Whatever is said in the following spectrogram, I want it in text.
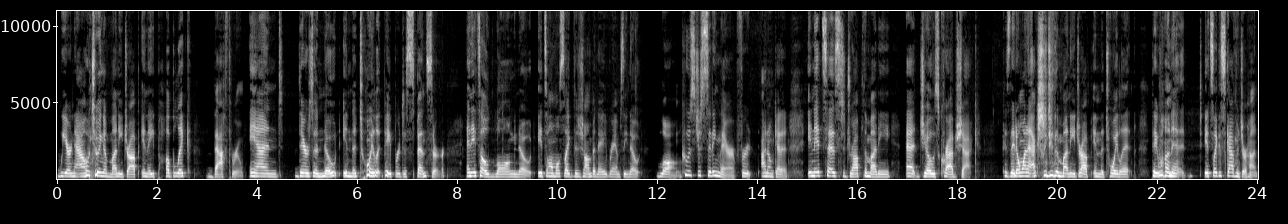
we are now doing a money drop in a public bathroom. And there's a note in the toilet paper dispenser. And it's a long note. It's almost like the JonBenét Ramsey note. Long. Who's just sitting there for, I don't get it. And it says to drop the money at Joe's Crab Shack because they don't want to actually do the money drop in the toilet. They want it. It's like a scavenger hunt.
